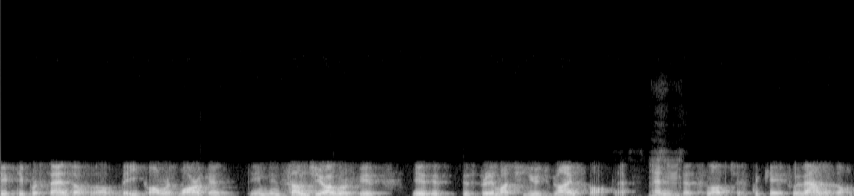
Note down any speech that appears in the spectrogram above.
50% of, of the e-commerce market in, in some geographies is, is, pretty much a huge blind spot. And Mhm. that's not just the case with Amazon.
